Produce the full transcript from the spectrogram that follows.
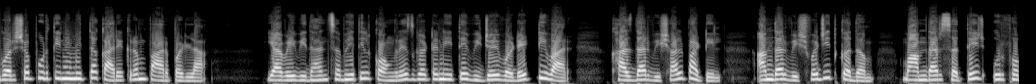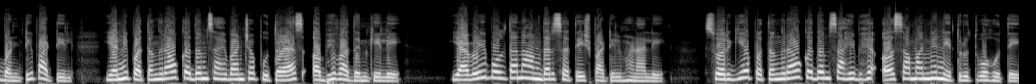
वर्षपूर्तीनिमित्त कार्यक्रम पार पडला. यावेळी विधानसभेतील काँग्रेस गटनेते विजय वडेट्टीवार खासदार विशाल पाटील आमदार विश्वजित कदम व आमदार सतेज उर्फ बंटी पाटील यांनी पतंगराव कदम साहेबांच्या पुतळ्यास अभिवादन केले. यावेळी बोलताना आमदार सतेज पाटील म्हणाले स्वर्गीय पतंगराव कदम साहेब हे असामान्य नेतृत्व होते.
